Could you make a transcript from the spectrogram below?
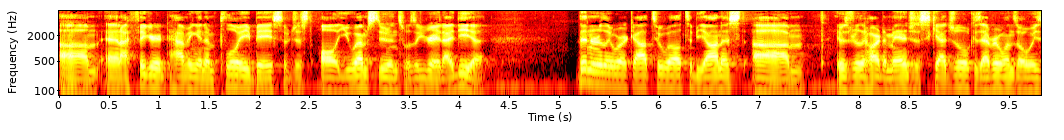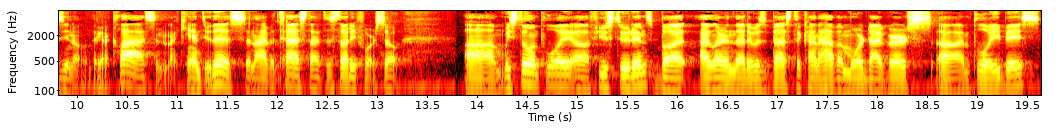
um, and I figured having an employee base of just all UM students was a great idea. Didn't really work out too well to be honest. Um, it was really hard to manage the schedule because everyone's always you know they got class and i can't do this and i have a test i have to study for. So um, we still employ a few students but i learned that it was best to kind of have a more diverse uh, employee base.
